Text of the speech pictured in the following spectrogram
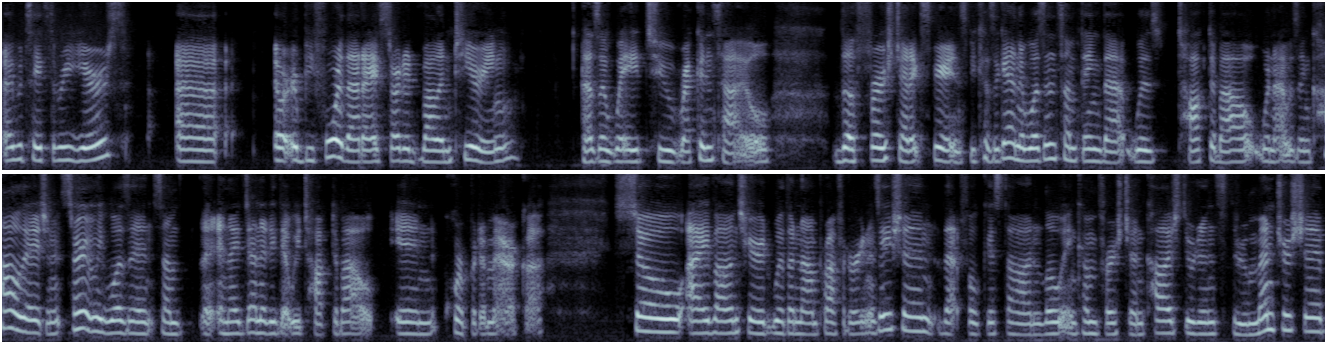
I would say three years, uh, or before that, I started volunteering as a way to reconcile the first gen experience because again it wasn't something that was talked about when i was in college and it certainly wasn't some an identity that we talked about in corporate america so i volunteered with a nonprofit organization that focused on low income first gen college students through mentorship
